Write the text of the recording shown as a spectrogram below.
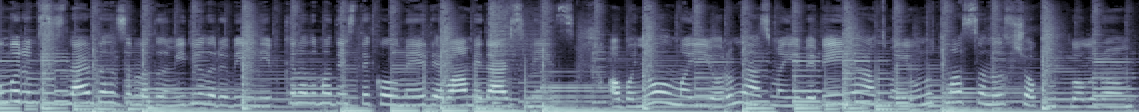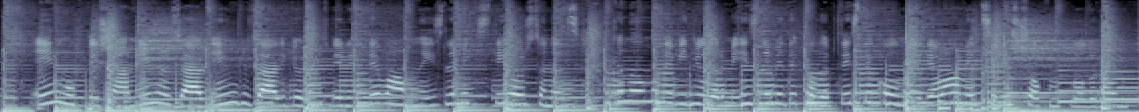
Umarım sizler de hazırladığım videoları beğenip kanalıma destek olmaya devam edersiniz. Abone olmayı, yorum yazmayı ve beğeni atmayı unutmazsanız çok mutlu olurum. En muhteşem, en özel, en güzel görüntülerin devamını izlemek istiyorsanız kanalımı ve videolarımı izlemede kalıp destek olmaya devam etseniz çok mutlu olurum.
